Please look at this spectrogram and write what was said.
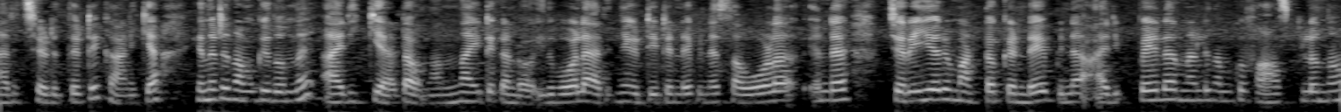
അരച്ചെടുത്തിട്ട് കാണിക്കാം. എന്നിട്ട് നമുക്കിതൊന്ന് അരിക്കുക കേട്ടോ നന്നായിട്ട് കണ്ടോ? ഇതുപോലെ അരിഞ്ഞ് കിട്ടിയിട്ടുണ്ട്. പിന്നെ സവോളന്റെ ചെറിയൊരു മട്ടൊക്കെ ഉണ്ട്. പിന്നെ അരിപ്പയിൽ പറഞ്ഞാൽ നമുക്ക് ഫാസ്റ്റിലൊന്നും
